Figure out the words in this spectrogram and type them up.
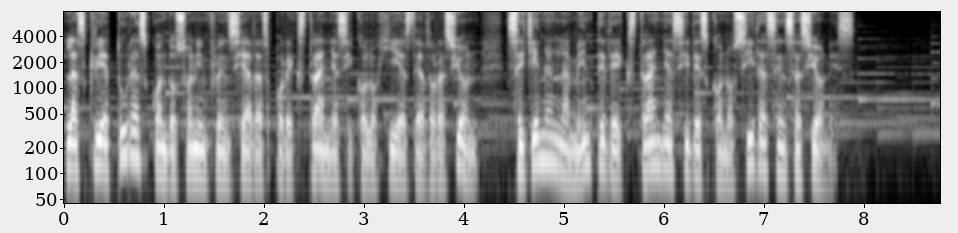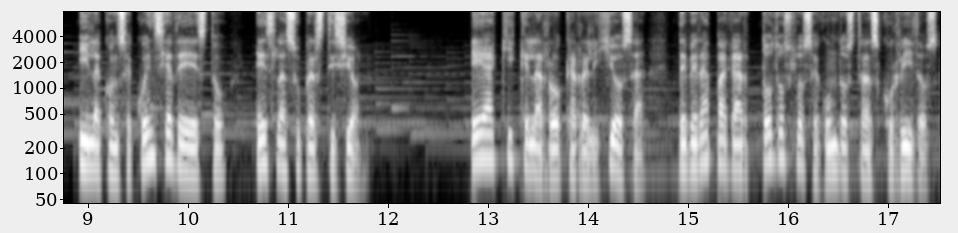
Las criaturas cuando son influenciadas por extrañas psicologías de adoración se llenan la mente de extrañas y desconocidas sensaciones. Y la consecuencia de esto es la superstición. He aquí que la roca religiosa deberá pagar todos los segundos transcurridos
